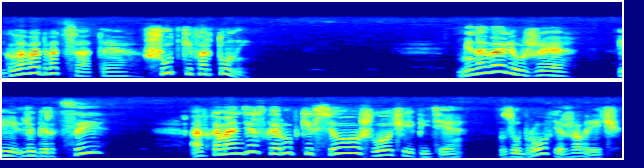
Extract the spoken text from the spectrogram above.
Глава 20. Шутки фортуны. Миновали уже и люберцы, а в командирской рубке все шло чаепитие. Зубров держал речь.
